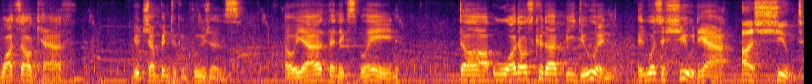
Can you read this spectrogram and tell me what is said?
Watch out, Kath. You're jumping to conclusions. Oh yeah? Then explain. Duh, what else could I be doing? It was a shoot, yeah. A shoot.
